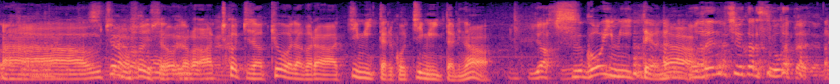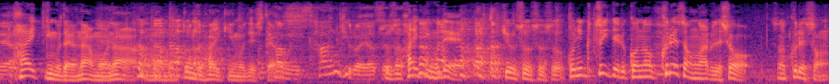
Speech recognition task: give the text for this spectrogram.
ああうちらもそうですよ。だからあっちこっちだ今日はだからあっち見行ったりこっち見行ったりないやすごい見行ったよな。午前中からすごかったですよね。ハイキングだよなもうな、うんほとんどハイキングでしたよ。多分3キロは痩せそうそうハイキングで今日そうそうそう。ここにくっついてるこのクレソンがあるでしょ？そのクレソン。こ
